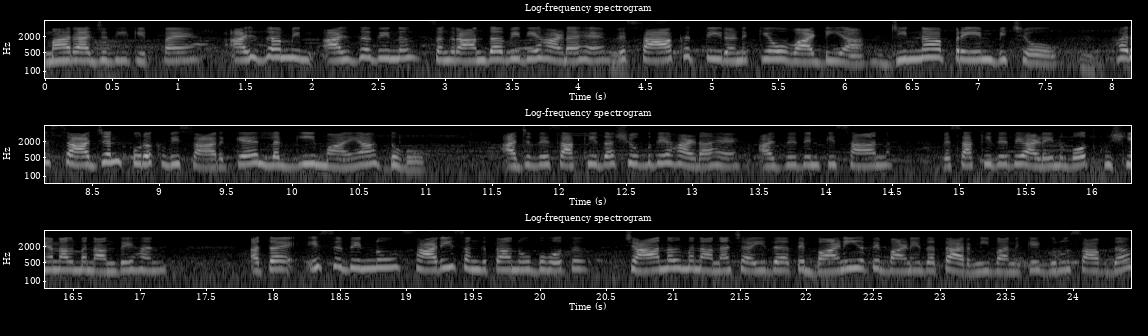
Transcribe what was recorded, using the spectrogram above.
ਮਹਾਰਾਜ ਦੀ ਕਿਰਪਾ ਹੈ। ਅੱਜ ਦਾ ਮਹੀਨ- ਅੱਜ ਦਾ ਦਿਨ ਸੰਗਰਾਂਦ ਦਾ ਵੀ ਦਿਹਾੜਾ ਹੈ। ਵਿਸਾਖ ਧਿਰਨ ਕਿਉ ਵਾਡੀਆਂ ਜਿਨ੍ਹਾਂ ਪ੍ਰੇਮ ਵਿਛੋ, ਹਰ ਸਾਜਨ ਪੁਰਖ ਵਿਸਾਰ ਕੇ ਲੱਗੀ ਮਾਇਆ ਦੋ ਅੱਜ ਵਿਸਾਖੀ ਦਾ ਸ਼ੁਭ ਦਿਹਾੜਾ ਹੈ। ਅੱਜ ਦੇ ਦਿਨ ਕਿਸਾਨ ਵਿਸਾਖੀ ਦੇ ਦਿਹਾੜੇ ਨੂੰ ਬਹੁਤ ਖੁਸ਼ੀਆਂ ਨਾਲ ਮਨਾਉਂਦੇ ਹਨ। ਅਤੇ ਇਸ ਦਿਨ ਨੂੰ ਸਾਰੀ ਸੰਗਤਾਂ ਨੂੰ ਬਹੁਤ ਚਾਅ ਨਾਲ ਮਨਾਉਣਾ ਚਾਹੀਦਾ ਅਤੇ ਬਾਣੀ ਅਤੇ ਬਾਣੀ ਦਾ ਧਾਰਨੀ ਬਣ ਕੇ ਗੁਰੂ ਸਾਹਿਬ ਦਾ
